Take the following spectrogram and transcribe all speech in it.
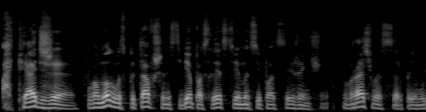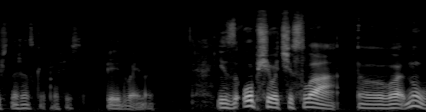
опять же, во многом испытавшая на себе последствия эмансипации женщины. Врач в СССР преимущественно женская профессия перед войной. Из общего числа, э, ну,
